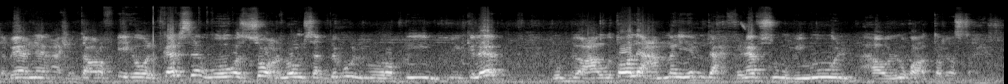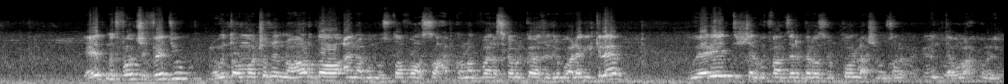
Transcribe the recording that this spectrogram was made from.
تابعنا عشان تعرف إيه هو الكارثة وهو الذعر اللي هو مسببه للمربين الكلاب وطالع عمال يمدح في نفسه وبيقول هقول لكم على الطريقة الصحيحة. يا ريت ما تفوتش الفيديو. لو أنت أول مرة تشوفني النهارده أنا أبو مصطفى صاحب قناة فيروس كامل كده تدريب وعلاج الكلاب. ويا ريت تشترك وتفعل زر الجرس للكل عشان يوصلك انت اول واحد كل يوم.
